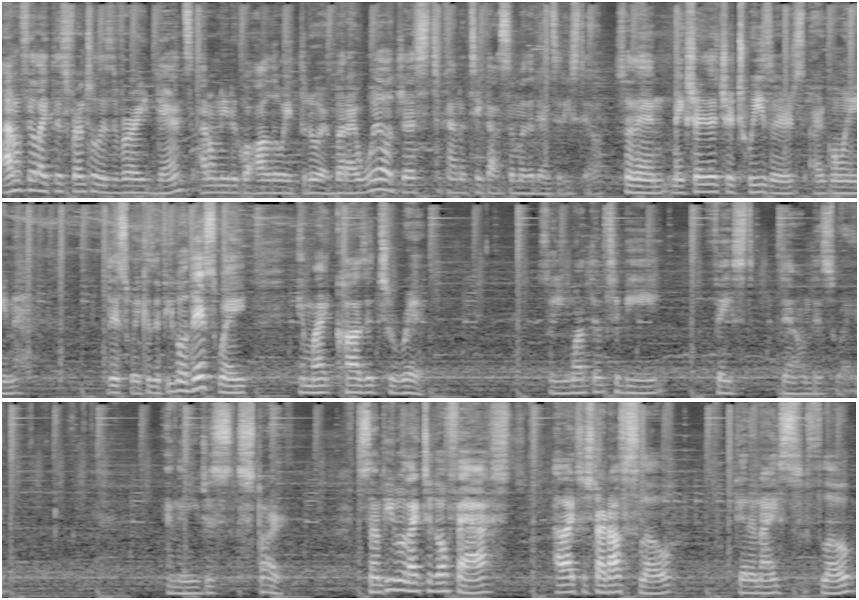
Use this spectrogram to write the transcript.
I don't feel like this frontal is very dense. I don't need to go all the way through it, but I will just to kind of take out some of the density still. So then make sure that your tweezers are going this way because if you go this way, it might cause it to rip. So you want them to be faced down this way. And then you just start. Some people like to go fast. I like to start off slow, get a nice flow.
